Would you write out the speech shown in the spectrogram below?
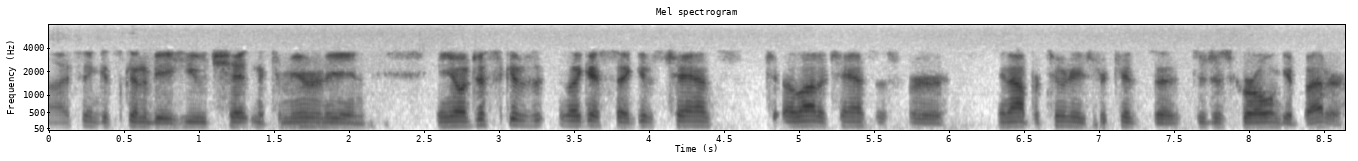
Uh, I think it's going to be a huge hit in the community, and you know, it just gives, like I said, gives chance a lot of chances for and opportunities for kids to to just grow and get better.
